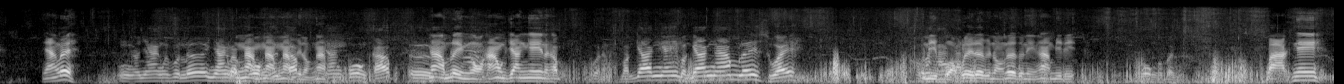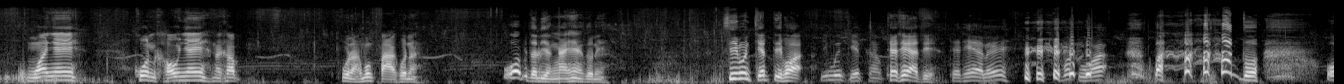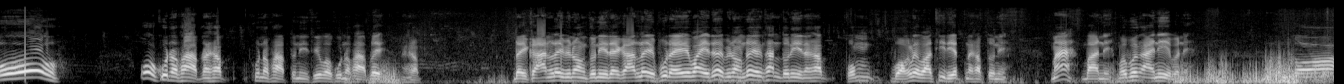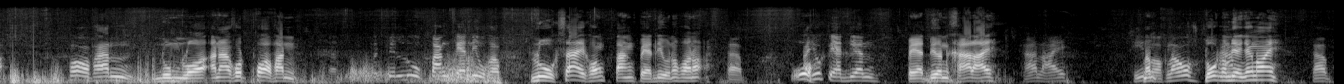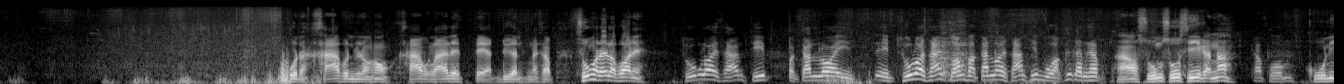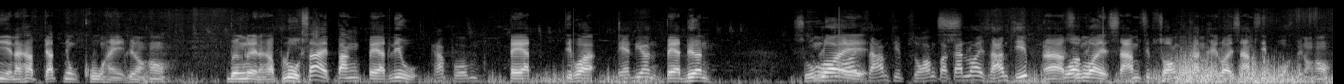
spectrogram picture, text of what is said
ยางเลย อืมเอายางไปพุ่นเลยยางงามโค้งามงามครับพี่น้องงาม ยางโค้งครับเอองามเลยเงาหางของยางไงนะครับพุ่นน่ะบักยางไงบักยางงามเลยสวยตัวนี้บอกเลยเด้อพี่น้องเด้อตัวนี้งามอีหลีโค้งกับมันปากไงหัวไงโคนเขาไงนะครับพูดนะมึงปากคนน่ะโอ้เป็นตะเลียงไงแห้งตัวนี้ สี่มันเจ็ดติพ่อสี่หมื่นเจ็ดครับ แท้ๆสิ แท้ๆเลยบ่ตัวปาดตัว โอ้ โอ้ คุณภาพนะครับ คุณภาพตัวนี้ถือว่าคุณภาพเลยนะครับได้การเลยพี่น้องตัวนี้ได้การเลยผู้ใดไว้เด้อพี่น้องเด้ออย่างท่านตัวนี้นะครับ ผมบอกเลยว่าที่เด็ดนะครับตัวนี้ มาบ้านนี้มาเบิ้งไอ้นี่บ้านนี้รอพ่อพันธุ์หนุ่มรออนาคตพ่อพันธุ์มันเป็นลูกปังแปดนิ้วครับ ลูกไส้ของปังแปดริ้วเนาะพ่อเนาะครับโอ้อายุแปดเดือนแปดเดือนขาหลาย ขาหลายสีน้ำดอกเราโลกน้ำเลี้ยงยังน้อยครับพูดอะขาเพิ่นพี่น้องเฮาขาบักหลายเลยแปดเดือนนะครับสูงอะไรล่ะพ่อนี่สูงร้อยสามสิบประกันร้อยเอ้ยสูงร้อยสามสองประกันร้อยสามสิบบวกคือกันครับอ้าวสูงสูสีกันเนาะครับผมคู่นี้นะครับ จัดยกคู่ให้พี่น้องเฮาเบิ่งเลยนะครับ ลูกไส้ปังแปดริ้วครับผมแปดที่พ่อแปดเดือนแปดเดือน สูงร้อยสามสิบสองประกันร้อยสามสิบอ่าสูงร้อยสามสิบสองประกันให้ร้อยสามสิบบวกพี่น้องเฮาเ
